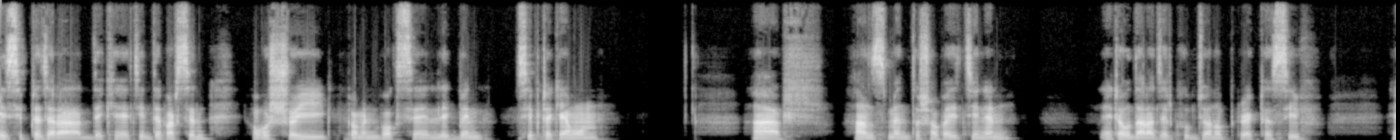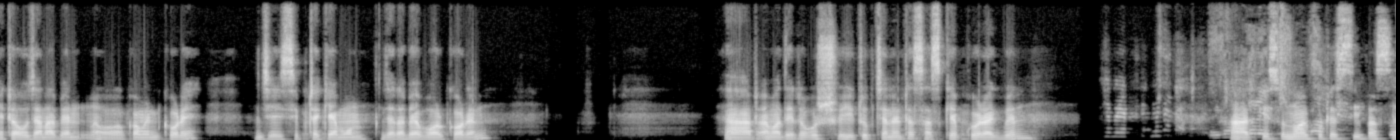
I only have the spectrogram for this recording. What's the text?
এই সিপটা যারা দেখে চিনতে পারছেন অবশ্যই কমেন্ট বক্সে লিখবেন সিপটা কেমন। আর হান্সম্যান তো সবাই চিনেন, এটাও দারাজের খুব জনপ্রিয় একটা সিপ এটাও জানাবেন কমেন্ট করে যে সিপটা কেমন, যারা ব্যবহার করেন। আর আমাদের অবশ্যই ইউটিউব চ্যানেলটা সাবস্ক্রাইব করে রাখবেন। আর কিছু নয় ফুটের সিপ আছে।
